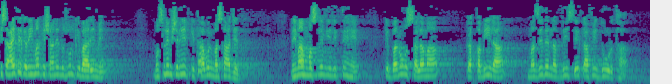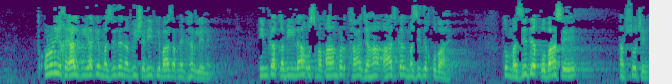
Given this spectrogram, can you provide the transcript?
اس آیت کریمہ کے شان نزول کے بارے میں مسلم شریف کتاب المساجد امام مسلم یہ لکھتے ہیں کہ بنو سلمہ کا قبیلہ مسجد نبوی سے کافی دور تھا۔ تو انہوں نے یہ خیال کیا کہ مسجد نبوی شریف کے بعد اپنے گھر لے لیں۔ ان کا قبیلہ اس مقام پر تھا جہاں آج کل مسجد قبا ہے۔ تو مسجد قبا سے اب سوچیں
